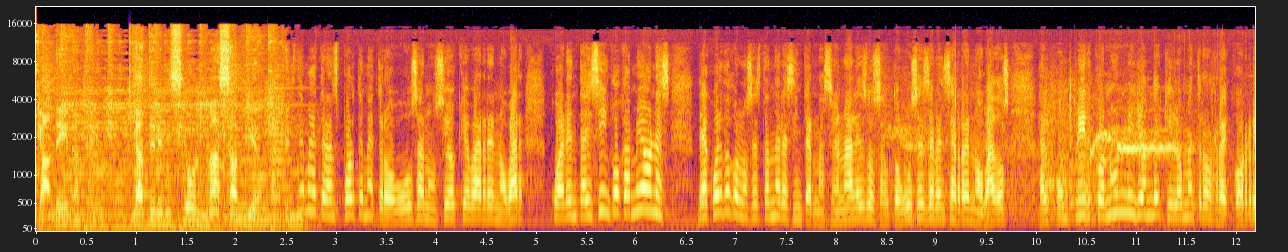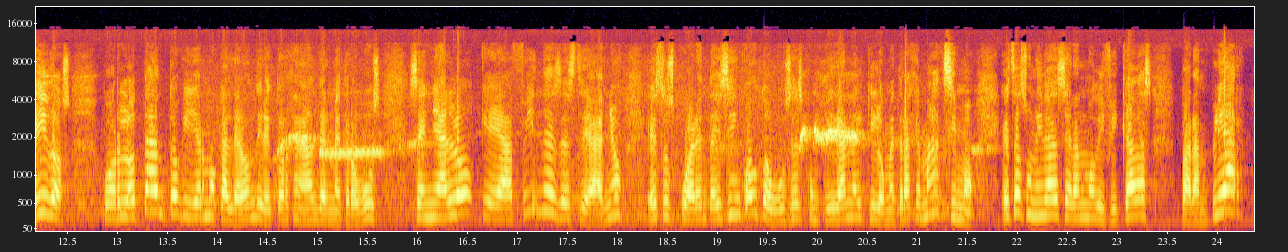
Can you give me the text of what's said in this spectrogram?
Cadena 30, la televisión más abierta que El sistema de transporte Metrobús anunció que va a renovar 45 camiones. De acuerdo con los estándares internacionales, los autobuses deben ser renovados al cumplir con un millón de kilómetros recorridos. Por lo tanto, Guillermo Calderón, director general del Metrobús, señaló que a fines de este año estos 45 autobuses cumplirán el kilometraje máximo. Estas unidades serán modificadas para ampliar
